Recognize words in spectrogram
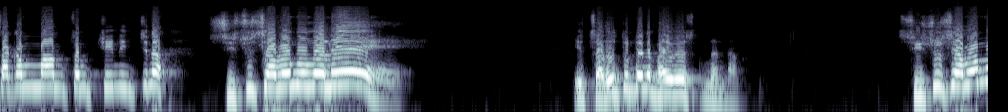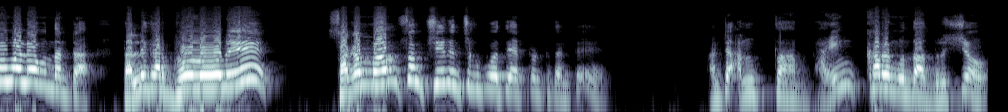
సగం మాంసం క్షీణించిన శిశు శవము వలె. ఇది చదువుతుంటేనే భయం వేస్తుందండి నాకు శిశు శవము వలె ఉందంట. తల్లి గర్భంలోనే సగం మాంసం క్షీణించకపోతే ఎట్లుంటుందంటే అంటే అంత భయంకరంగా ఉంది ఆ దృశ్యం.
